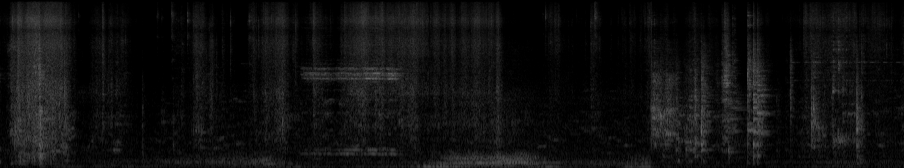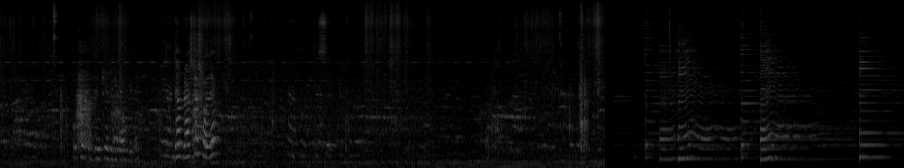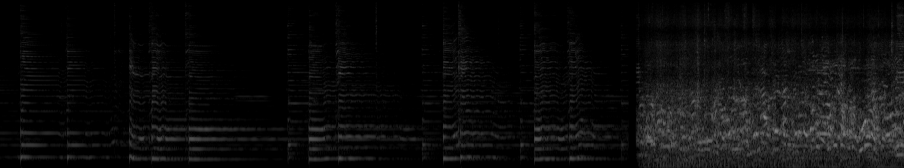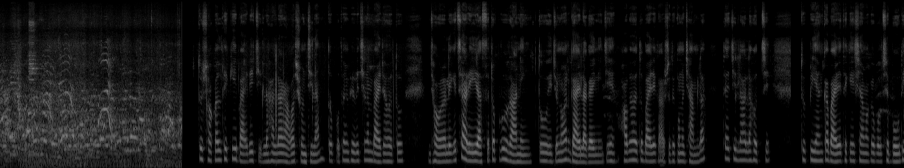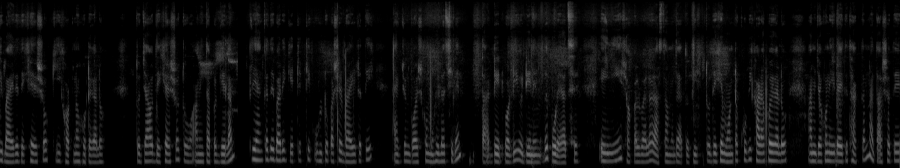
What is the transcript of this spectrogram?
তো সকাল থেকেই বাইরে চিল্লাহাল্লার আওয়াজ শুনছিলাম। তো প্রথমে ভেবেছিলাম বাইরে হয়তো ঝগড়া লেগেছে আর এই রাস্তাটা পুরো রানিং তো এই জন্য আর গায়ে লাগাইনি যে হবে হয়তো বাইরে কারোর সাথে কোনো ঝামেলা, তাই চিল্লাহাল্লা হচ্ছে। তো প্রিয়াঙ্কা বাইরে থেকে এসে আমাকে বলছে, বৌদি, বাইরে দেখে এসো কি ঘটনা ঘটে গেল। তো যাও দেখে এসো। তো আমি তারপর গেলাম। প্রিয়াঙ্কাদের বাড়ি গেটের ঠিক উল্টো পাশের বাড়িটাতেই একজন বয়স্ক মহিলা ছিলেন, তার ডেড বডি ওই ড্রেনের মধ্যে পড়ে আছে। এই নিয়ে সকালবেলা রাস্তার মধ্যে এত ভিড়। তো দেখে মনটা খুবই খারাপ হয়ে গেল। আমি যখন এই বাড়িতে থাকতাম না, তার সাথে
